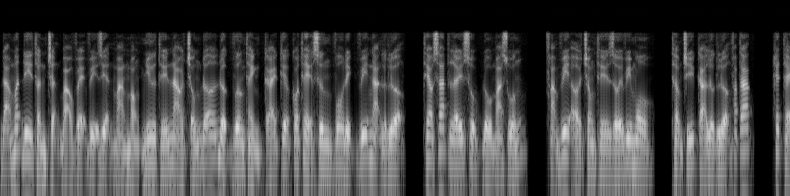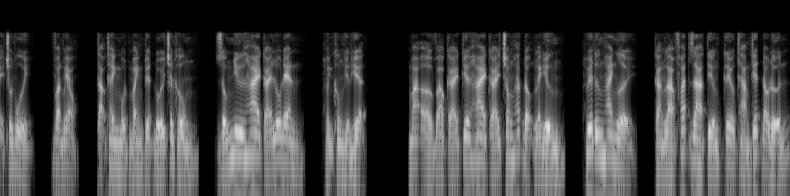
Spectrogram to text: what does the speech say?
đã mất đi thần trận bảo vệ vị diện màng mỏng như thế nào chống đỡ được vương thành cái kia có thể xưng vô địch vĩ nạn lực lượng, theo sát lấy sụp đổ mà xuống, phạm vi ở trong thế giới vi mô, thậm chí cả lực lượng phát tác, hết thể chôn vùi vạn mẹo tạo thành một mảnh tuyệt đối chân không giống như hai cái lô đen hoành không hiện hiện. Mà ở vào cái kia hai cái trong hắc động lạnh ứng huyết ưng hai người càng là phát ra tiếng kêu thảm thiết đau đớn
